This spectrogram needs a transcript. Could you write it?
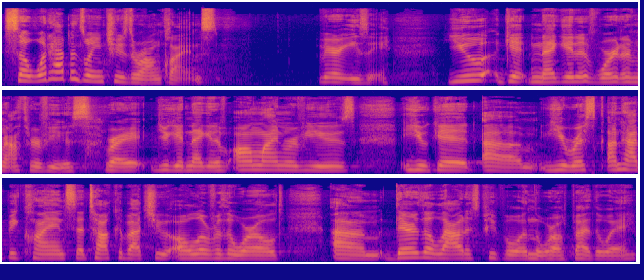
So, what happens when you choose the wrong clients? Very easy. You get negative word of mouth reviews, right? You get negative online reviews. You get, um, you risk unhappy clients that talk about you all over the world. Um, they're the loudest people in the world, by the way.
